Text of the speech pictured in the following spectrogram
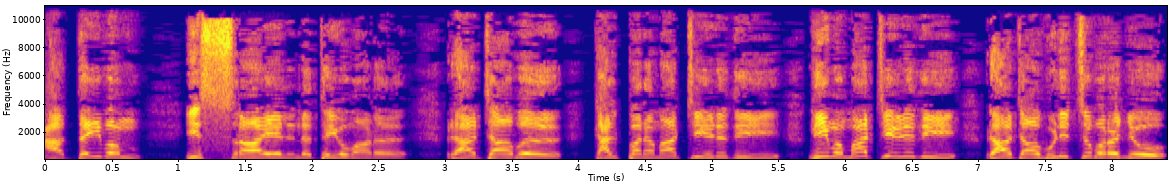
ആ ദൈവം ഇസ്രായേലിന്റെ ദൈവമാണ്. രാജാവ് കൽപ്പന മാറ്റി എഴുതി നിയമം മാറ്റി എഴുതി രാജാവ് വിളിച്ചു പറഞ്ഞു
